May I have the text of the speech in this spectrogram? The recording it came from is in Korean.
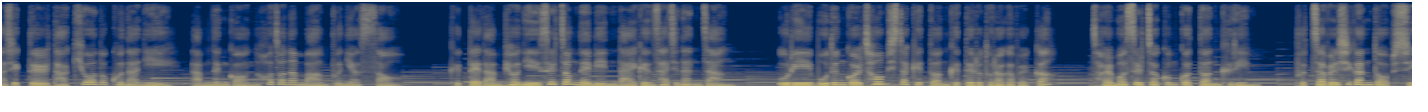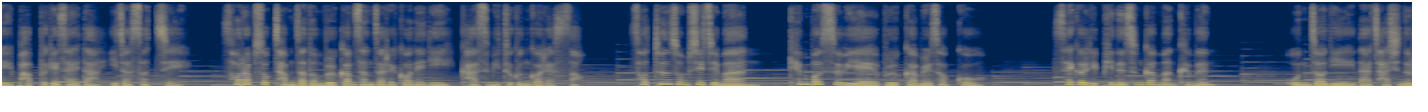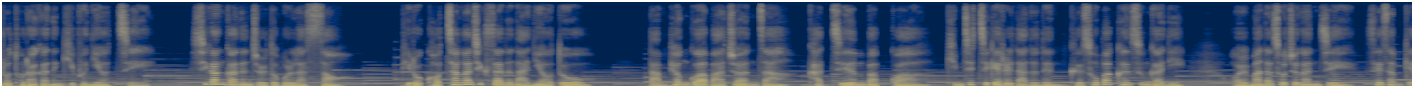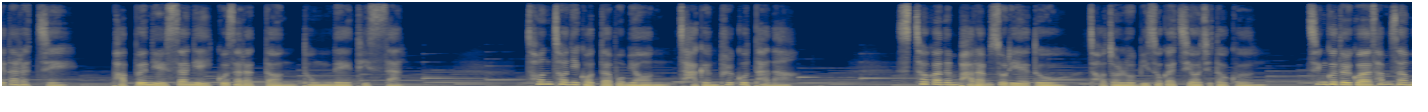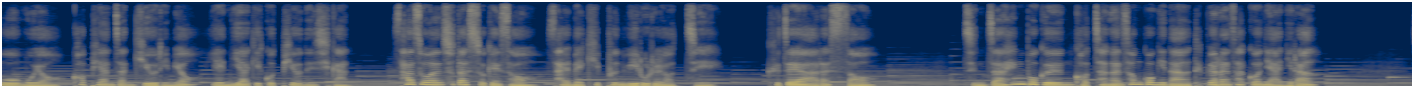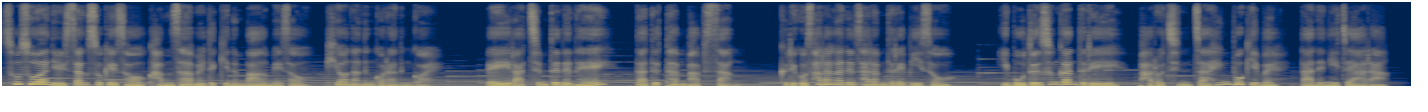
자식들 다 키워놓고 나니 남는 건 허전한 마음뿐이었어. 그때 남편이 슬쩍 내민 낡은 사진 한 장. 우리 모든 걸 처음 시작했던 그때로 돌아가 볼까? 젊었을 적 꿈꿨던 그림. 붙잡을 시간도 없이 바쁘게 살다 잊었었지. 서랍 속 잠자던 물감 상자를 꺼내니 가슴이 두근거렸어. 서툰 솜씨지만 캔버스 위에 물감을 섞고 색을 입히는 순간만큼은 온전히 나 자신으로 돌아가는 기분이었지. 시간 가는 줄도 몰랐어. 비록 거창한 식사는 아니어도 남편과 마주 앉아 갓 지은 밥과 김치찌개를 나누는 그 소박한 순간이 얼마나 소중한지 새삼 깨달았지. 바쁜 일상에 잊고 살았던 동네 뒷산. 천천히 걷다 보면 작은 풀꽃 하나. 스쳐가는 바람 소리에도 저절로 미소가 지어지더군. 친구들과 삼삼오오 모여 커피 한 잔 기울이며 옛 이야기 꽃 피우는 시간. 사소한 수다 속에서 삶의 깊은 위로를 얻지. 그제야 알았어. 진짜 행복은 거창한 성공이나 특별한 사건이 아니라 소소한 일상 속에서 감사함을 느끼는 마음에서 피어나는 거라는 걸. 매일 아침 뜨는 해, 따뜻한 밥상, 그리고 사랑하는 사람들의 미소. 이 모든 순간들이 바로 진짜 행복임을 나는 이제 알아.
